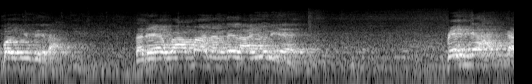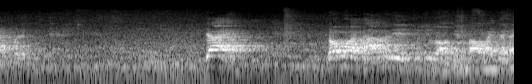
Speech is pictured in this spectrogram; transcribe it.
เบิ่งจังสิล่ะแสดงว่ามานังได้หลายอยู่นี่ เป็นญาติกันเปิดใช่ลองว่าถามไปดิผู้ที่บอกติดต่อไว้จะไหน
